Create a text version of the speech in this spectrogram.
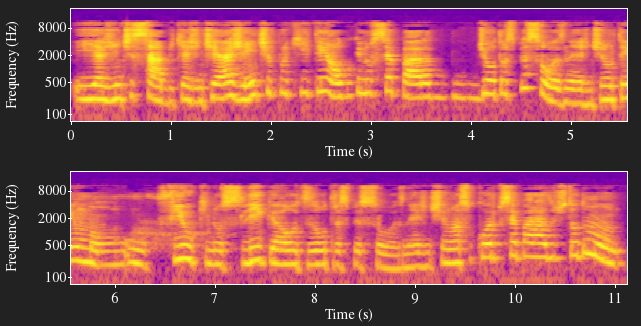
E a gente sabe que a gente é a gente porque tem algo que nos separa de outras pessoas, né? A gente não tem um, um fio que nos liga a outras pessoas, né? A gente tem o nosso corpo separado de todo mundo.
